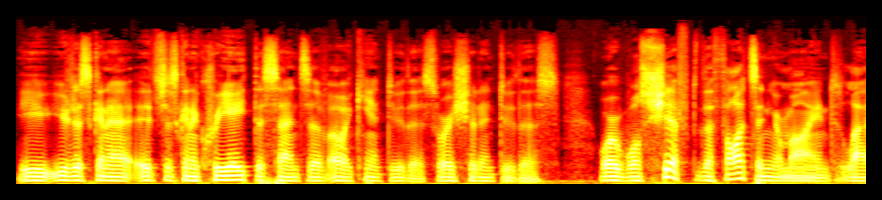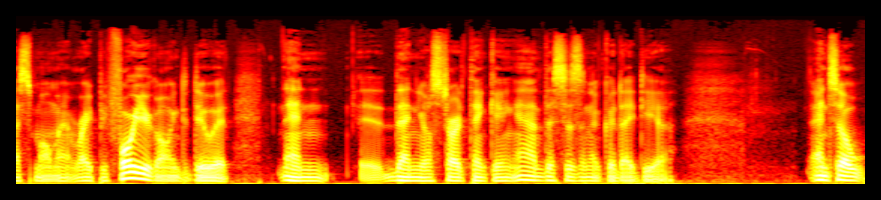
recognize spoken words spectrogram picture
You, you're just gonna it's just gonna create the sense of oh I can't do this or I shouldn't do this or will shift the thoughts in your mind last moment right before you're going to do it and then you'll start thinking ah this isn't a good idea and so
